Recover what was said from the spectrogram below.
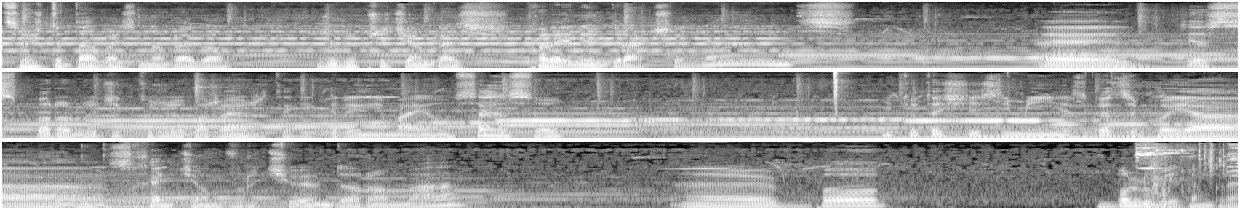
coś dodawać nowego, żeby przyciągać kolejnych graczy, nie? Więc jest sporo ludzi, którzy uważają, że takie gry nie mają sensu. I tutaj się z nimi nie zgodzę, bo ja z chęcią wróciłem do Roma, e, bo, bo lubię tę grę.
